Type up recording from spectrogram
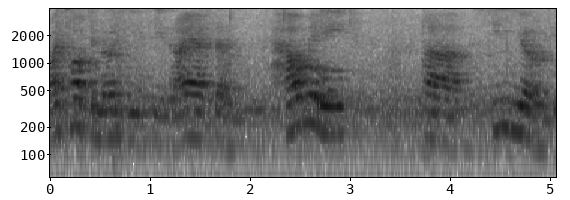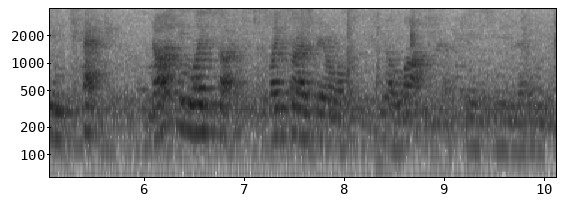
I talk to most VCs and I ask them, how many uh, CEOs in tech, not in life science, because life science they almost, you know, lots of PhDs and MDs,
